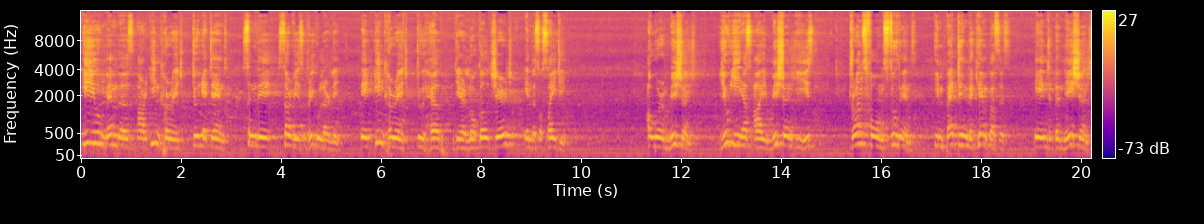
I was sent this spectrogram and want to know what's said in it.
EU members are encouraged to attend Sunday service regularly and encouraged to help their local church in the society. Our mission, UESI mission is transform students, impacting the campuses and the nations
